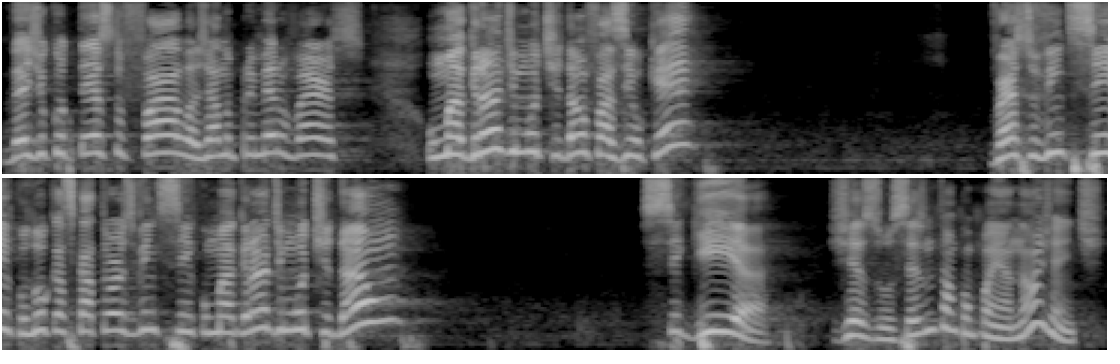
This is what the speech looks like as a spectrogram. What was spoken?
Veja o que o texto fala, já no primeiro verso. Uma grande multidão fazia o quê? Verso 25, Lucas 14, 25. Uma grande multidão seguia Jesus. Vocês não estão acompanhando, não, gente?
